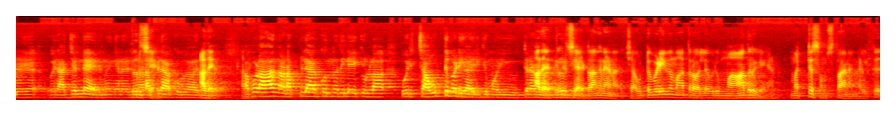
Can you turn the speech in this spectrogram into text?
ഒരു ഒരു അജണ്ടയായിരുന്നു ഇങ്ങനെ ഒരു നടപ്പിലാക്കുക അതെ, അപ്പോൾ ആ നടപ്പിലാക്കുന്നതിലേക്കുള്ള ഒരു ചവിട്ടുപടി ആയിരിക്കുമോ ഈ ഉത്തരാഖണ്ഡ് തീർച്ചയായിട്ടും അങ്ങനെയാണ്. ചവിട്ടുപടി എന്ന് മാത്രമല്ല ഒരു മാതൃകയാണ് മറ്റ് സംസ്ഥാനങ്ങൾക്ക്.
